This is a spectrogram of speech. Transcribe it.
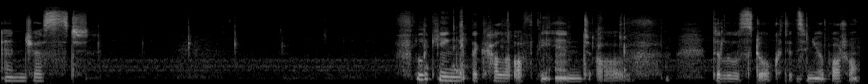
and just flicking the colour off the end of the little stalk that's in your bottle.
